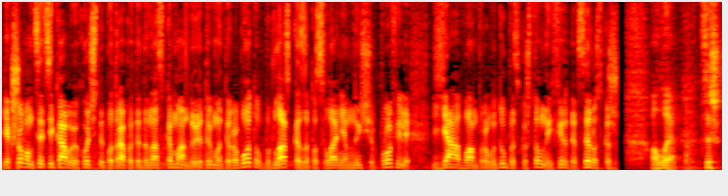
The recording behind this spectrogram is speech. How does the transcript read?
Якщо вам це цікаво і хочете потрапити до нас команду і отримати роботу, будь ласка, за посиланням нижче в профілі, я вам проведу безкоштовний ефір, де все розкажу. Але це ж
